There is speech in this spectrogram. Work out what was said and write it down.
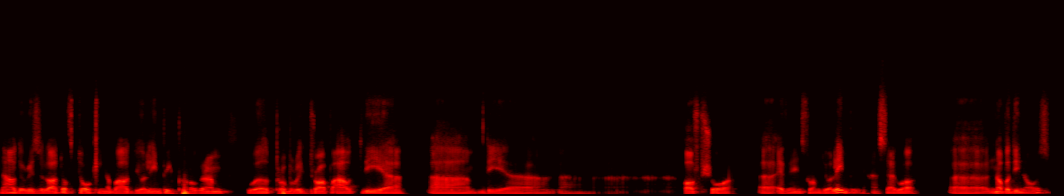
now there is a lot of talking about the Olympic program will probably drop out the uh, um, the offshore events from the Olympic. I said, "Well, nobody knows.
